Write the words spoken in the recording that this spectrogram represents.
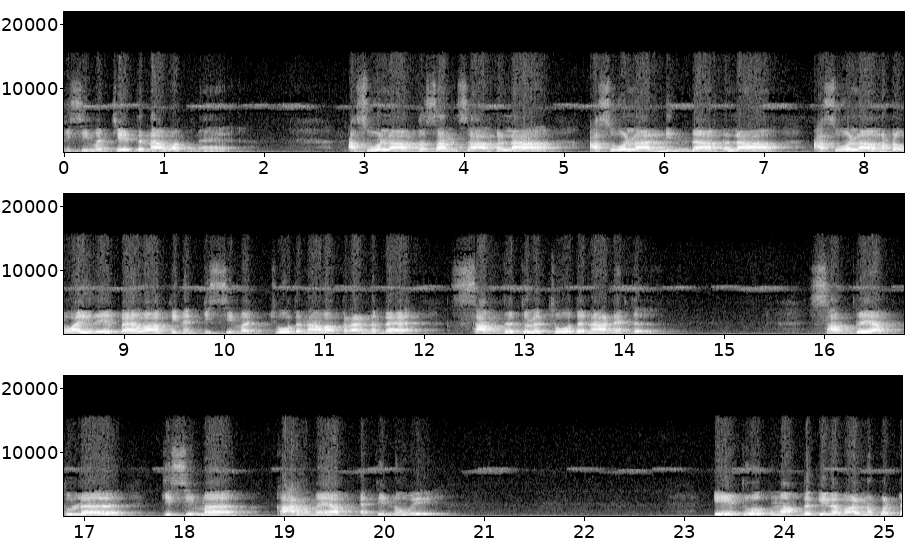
කිසිම චේතනාවක් නැහැ. අසුවලා ප්‍රශංසා කළා, අසුවලා නිඳා කළා, අසුවලා මට වෛරය පෑවා කියන කිසිම චෝදනාවක් කරන්න බෑ. ශබ්ද තුල චෝදනා නැත. ශබ්දයක් තුල කිසිම කර්මයක් ඇති නොවේ. හේතුව කුමක්ද කියලා බලනකොට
